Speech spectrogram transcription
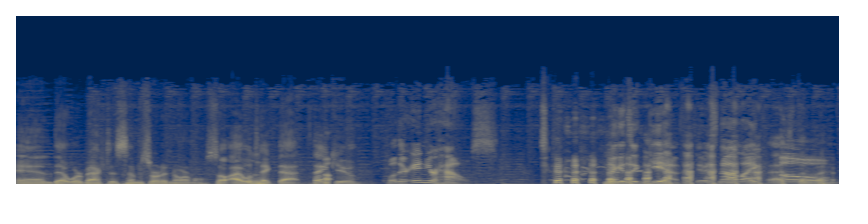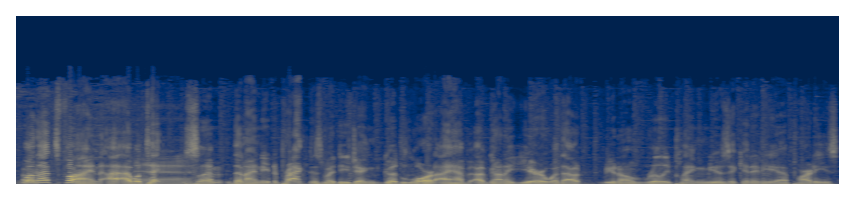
and that we're back to some sort of normal. So I Hmm. will take that. Uh, Thank you. Well, they're in your house. Like it's a gift. It's not like, oh, Well, that's fine. I, I will Yeah. take Slim. Then I need to practice my DJing. Good lord, I have I've gone a year without you know really playing music at any uh, parties.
